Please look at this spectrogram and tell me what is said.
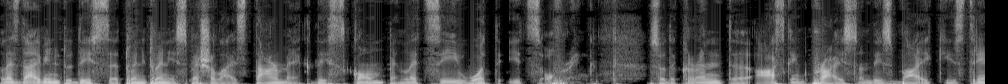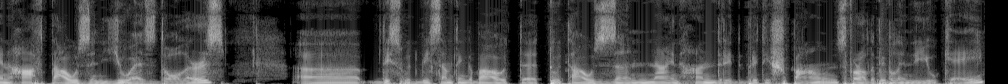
let's dive into this uh, 2020 specialized Tarmac Disc Comp and let's see what it's offering. So the current uh, asking price on this bike is three and a half thousand US dollars. Uh, this would be something about uh, 2,900 British pounds for all the people in the UK.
